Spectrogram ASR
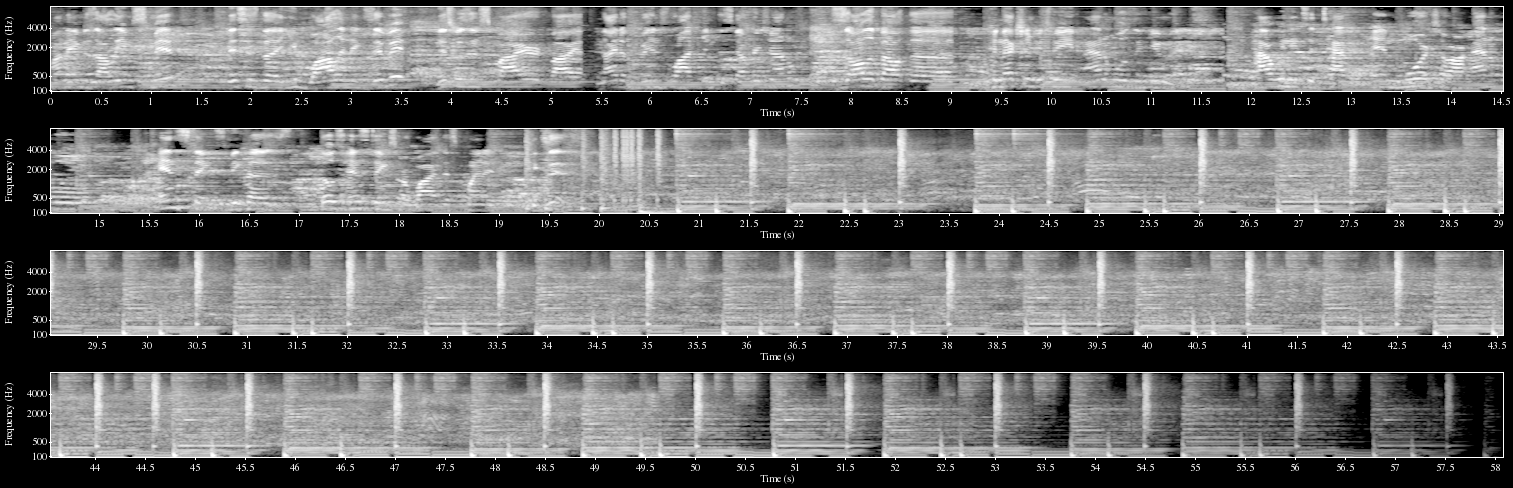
My name is Alim Smith. This is the You Wildin' exhibit. This was inspired by Night of Binge Watching Discovery Channel. This is all about the connection between animals and humans. How we need to tap in more to our animal instincts because those instincts are why this planet exists.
